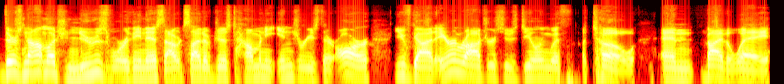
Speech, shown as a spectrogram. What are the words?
there's not much newsworthiness outside of just how many injuries there are. You've got Aaron Rodgers who's dealing with a toe. And by the way,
